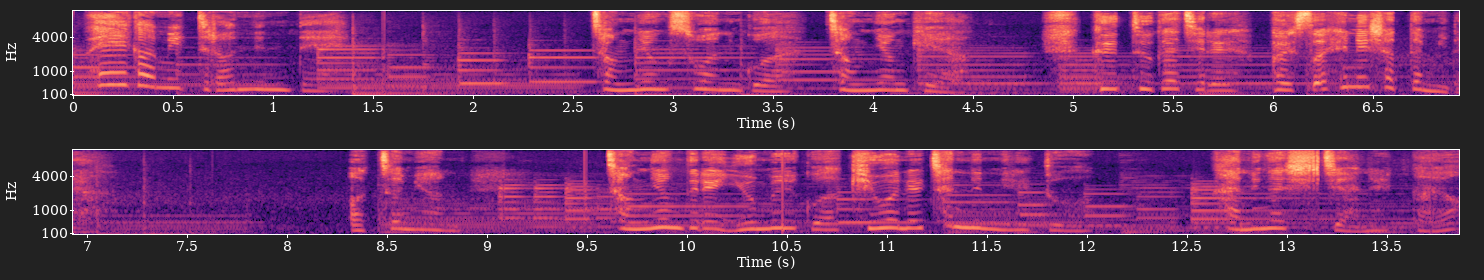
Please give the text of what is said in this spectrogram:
회의감이 들었는데 정령 소환과 정령 계약, 그 두 가지를 벌써 해내셨답니다. 어쩌면 정령들의 유물과 기원을 찾는 일도 가능하시지 않을까요?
